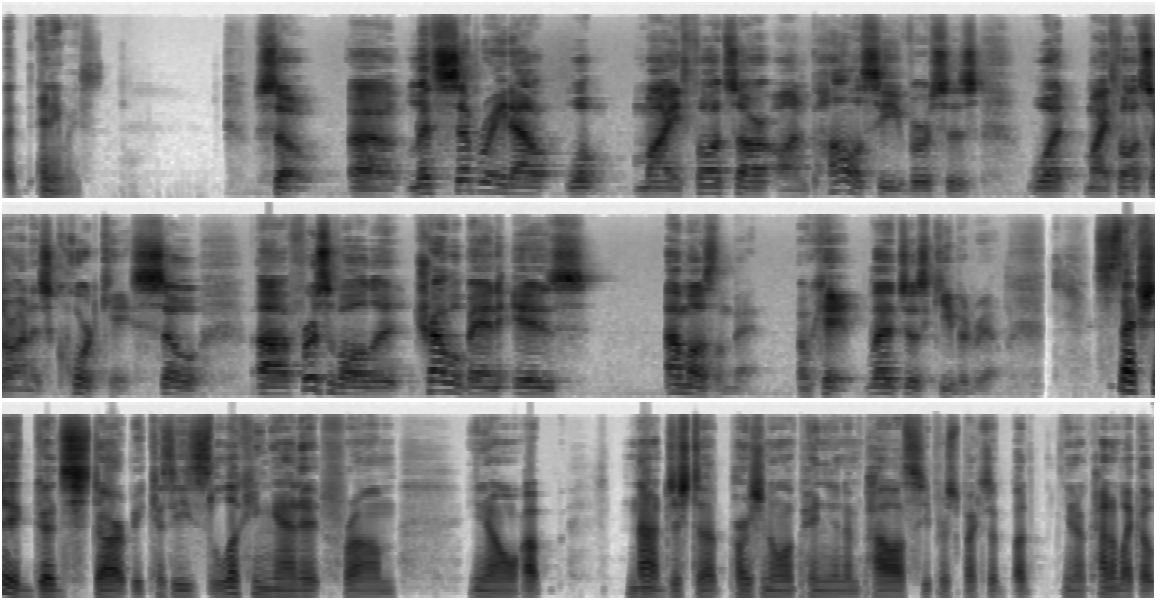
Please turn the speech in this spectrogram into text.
But anyways. So uh, let's separate out what my thoughts are on policy versus what my thoughts are on his court case. So uh, first of all, the travel ban is a Muslim ban. Okay, let's just keep it real. This is actually a good start because he's looking at it from, you know, a not just a personal opinion and policy perspective, but you know, kind of like a,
